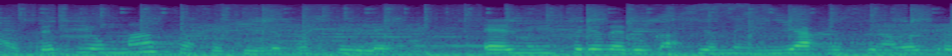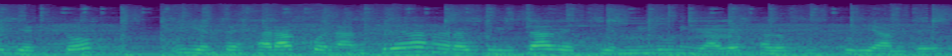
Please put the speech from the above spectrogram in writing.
al precio más asequible posible. El Ministerio de Educación de India ha gestionado el proyecto y empezará con la entrega gratuita de 100.000 unidades a los estudiantes.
